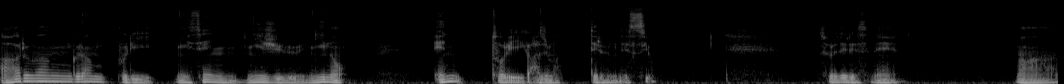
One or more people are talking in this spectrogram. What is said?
R1 グランプリ2022のエントリーが始まってるんですよ。それでですねまあ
